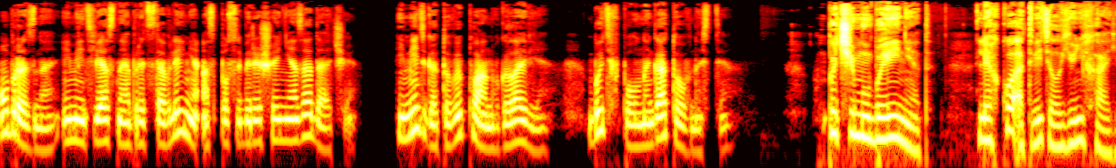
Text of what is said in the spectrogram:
Образно иметь ясное представление о способе решения задачи, иметь готовый план в голове, быть в полной готовности. «Почему бы и нет?» — легко ответил Юньхай.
